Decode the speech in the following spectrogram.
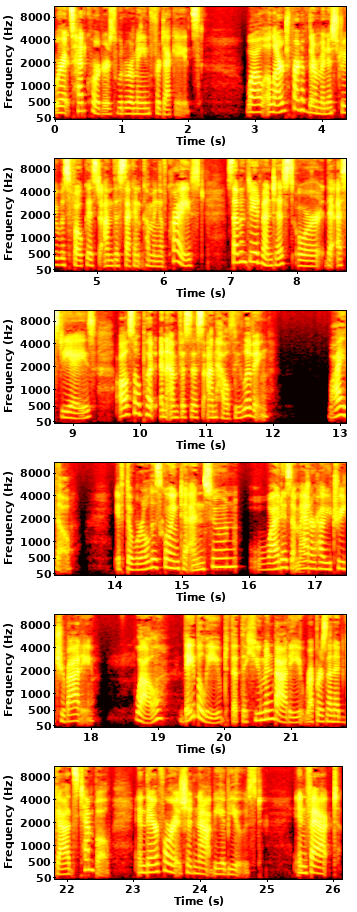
where its headquarters would remain for decades. While a large part of their ministry was focused on the second coming of Christ, Seventh day Adventists, or the SDAs, also put an emphasis on healthy living. Why though? If the world is going to end soon, why does it matter how you treat your body? Well, they believed that the human body represented God's temple, and therefore it should not be abused. In fact,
